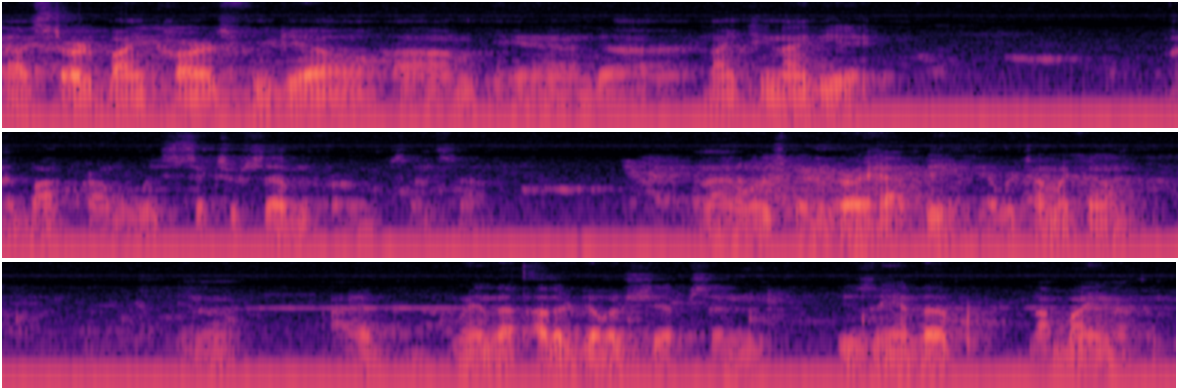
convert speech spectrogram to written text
I started buying cars from Gail um, in uh, 1998. I bought probably six or seven from him since then. And I've always been very happy every time I come. You know, I went to other dealerships and usually end up not buying nothing.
